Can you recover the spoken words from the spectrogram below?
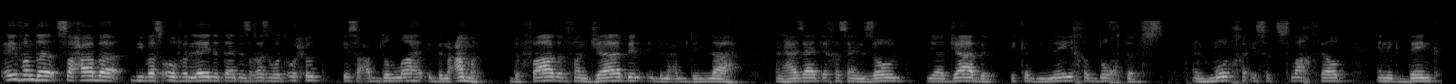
Een van de sahaba die was overleden tijdens Ghazwat Uhud is Abdullah ibn Amr, de vader van Jabir ibn Abdullah. En hij zei tegen zijn zoon, ja Jabir, ik heb negen dochters en morgen is het slagveld en ik denk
